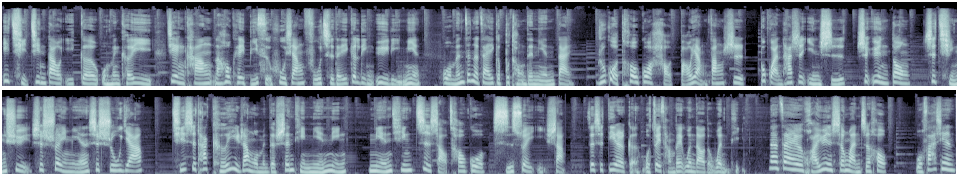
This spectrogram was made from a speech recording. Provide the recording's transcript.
一起进到一个我们可以健康，然后可以彼此互相扶持的一个领域里面。我们真的在一个不同的年代，如果透过好保养方式，不管它是饮食、是运动、是情绪、是睡眠、是舒压。其实它可以让我们的身体年龄年轻至少超过十岁以上，这是第二个我最常被问到的问题。那在怀孕生完之后，我发现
